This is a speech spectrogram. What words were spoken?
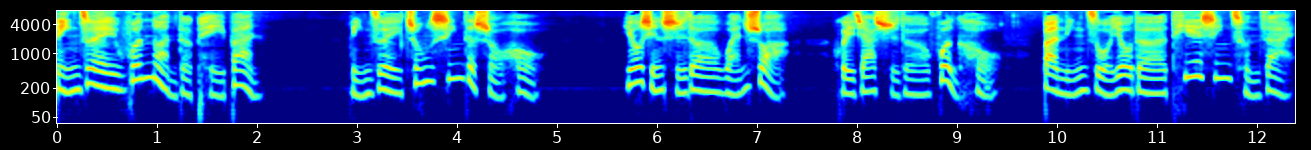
您最温暖的陪伴，您最忠心的守候，悠闲时的玩耍，回家时的问候，伴您左右的贴心存在，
